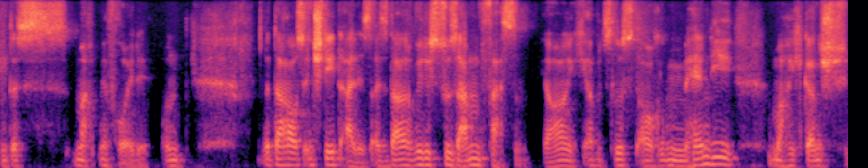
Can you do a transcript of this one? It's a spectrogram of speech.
Und das macht mir Freude. Und daraus entsteht alles. Also da würde ich es zusammenfassen. Ja, ich habe jetzt Lust, auch im Handy mache ich ganz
